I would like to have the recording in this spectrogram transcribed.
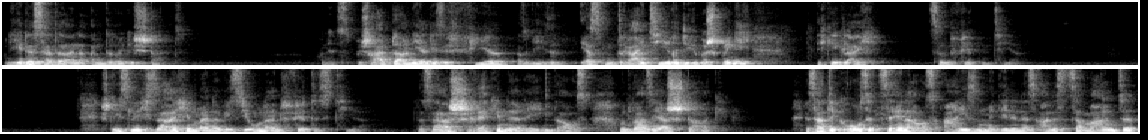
und jedes hatte eine andere Gestalt. Und jetzt beschreibt Daniel diese vier, also diese ersten drei Tiere, die überspringe ich. Ich gehe gleich zum vierten Tier. Schließlich sah ich in meiner Vision ein viertes Tier. Das sah schreckenerregend aus und war sehr stark. Es hatte große Zähne aus Eisen, mit denen es alles zermalmte.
